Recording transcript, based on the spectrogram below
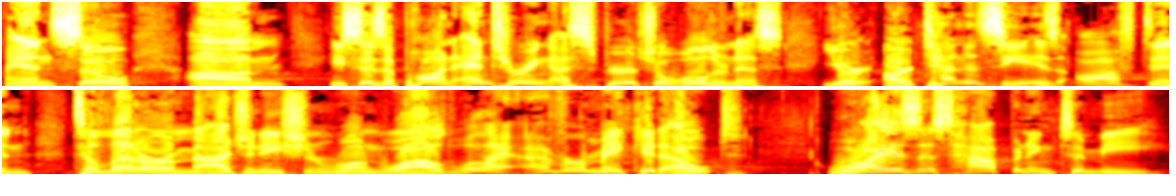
And so um, he says, upon entering a spiritual wilderness, your, our tendency is often to let our imagination run wild. Will I ever make it out? Why is this happening to me?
